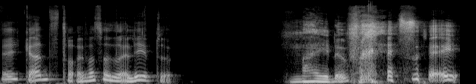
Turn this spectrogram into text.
Echt ganz toll, was man so erlebt. Meine Fresse, ey.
